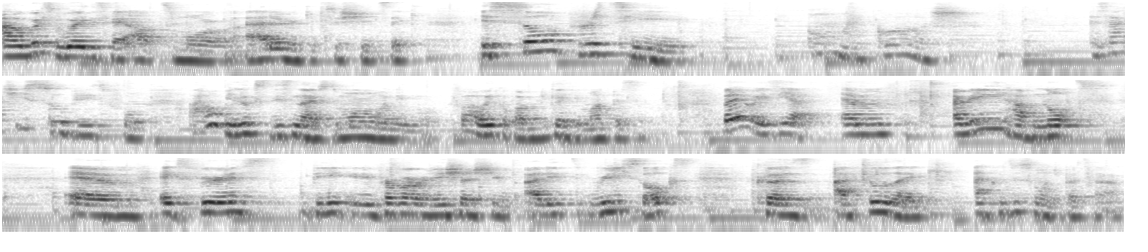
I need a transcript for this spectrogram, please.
I'm going to wear this hair out tomorrow. I don't even give two shits. Like, it's so pretty. Oh my gosh. It's actually so beautiful. I hope it looks this nice tomorrow morning. Before I wake up, I'm looking like a mad person. But anyways, yeah. Um, I really have not um, experienced being in a proper relationship and it really sucks because I feel like I could do so much better.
